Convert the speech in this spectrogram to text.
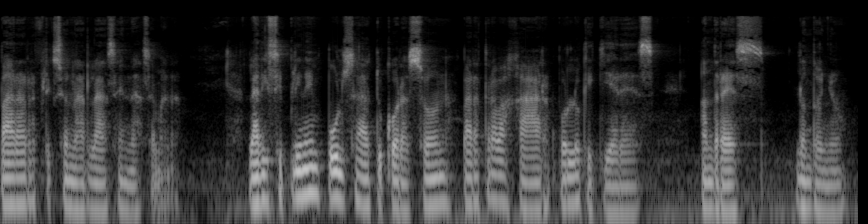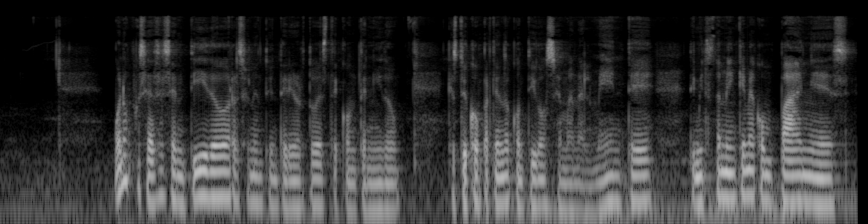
para reflexionarlas en la semana. La disciplina impulsa a tu corazón para trabajar por lo que quieres. Andrés Londoño. Bueno, pues si hace sentido, resuena en tu interior todo este contenido que estoy compartiendo contigo semanalmente. Te invito también que me acompañes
